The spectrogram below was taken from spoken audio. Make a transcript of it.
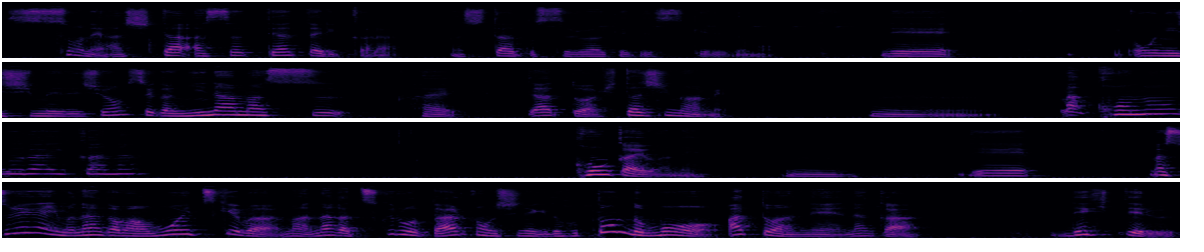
そうね、明日、明後日あたりから、スタートするわけですけれども。で、鬼しめでしょ？それから煮なます。はい。で、あとは浸し豆。うん。まあ、このぐらいかな。今回はね。うん。で、まあ、それ以外にもなんかまあ思いつけば、まあ、なんか作ろうってあるかもしれないけど、ほとんどもう、あとはね、なんか、できてる、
